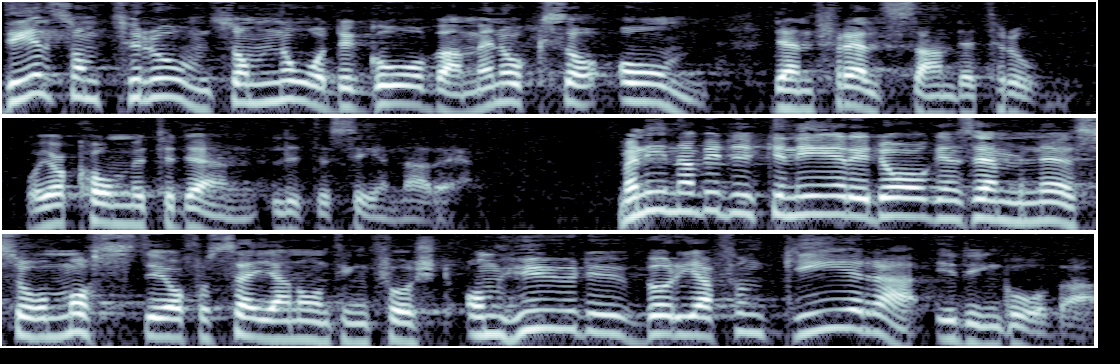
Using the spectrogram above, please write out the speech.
Dels om tron som nådegåva, men också om den frälsande tron. Och jag kommer till den lite senare. Men innan vi dyker ner i dagens ämne så måste jag få säga någonting först om hur du börjar fungera i din gåva.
